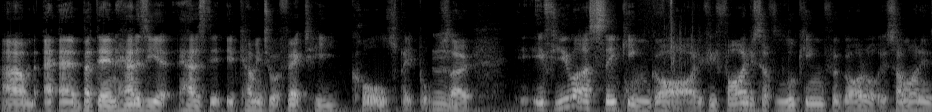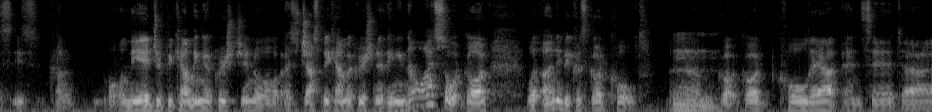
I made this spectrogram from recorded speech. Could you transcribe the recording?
Um, and, and, but then how does he how does it come into effect? He calls people. Mm. So if you are seeking God, if you find yourself looking for God, or if someone is, is kind of on the edge of becoming a Christian or has just become a Christian and thinking, no, I sought God. Well, only because God called. Um, God, God called out and said, uh,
